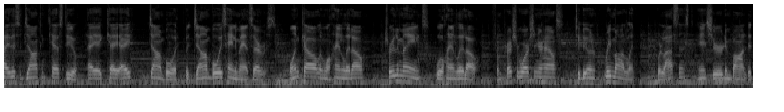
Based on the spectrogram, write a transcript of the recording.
Hey, this is Jonathan Castile, aka John Boy, with John Boy's Handyman Service. One call and we'll handle it all. Truly means we'll handle it all. From pressure washing your house to doing remodeling. We're licensed, insured, and bonded.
